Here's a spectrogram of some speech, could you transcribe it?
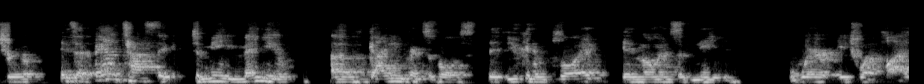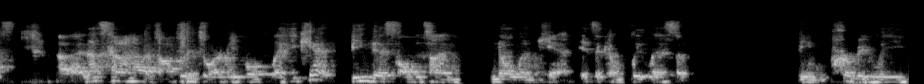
true. It's a fantastic, to me, menu of guiding principles that you can employ in moments of need where each one applies. Uh, and that's kind of how I talk to it to our people. Like you can't be this all the time. No one can. It's a complete list of being perfectly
